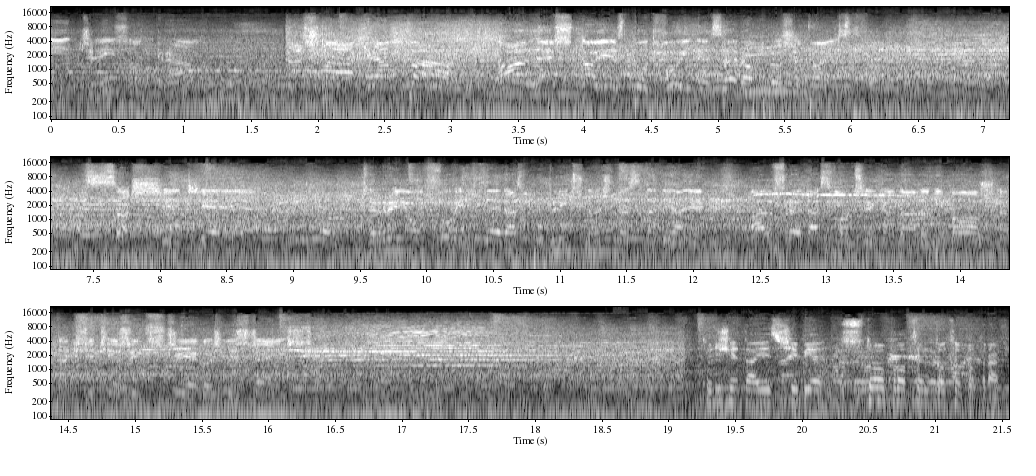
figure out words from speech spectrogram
i Jason Graham. Krampa! Ależ to jest podwójne zero, proszę Państwa. Co się dzieje? Triumfuje teraz publiczność na Alfreda Smoczyka, no ale nie można tak się cieszyć z czyjegoś nieszczęścia. To dzisiaj daje z siebie 100% to, co potrafi.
